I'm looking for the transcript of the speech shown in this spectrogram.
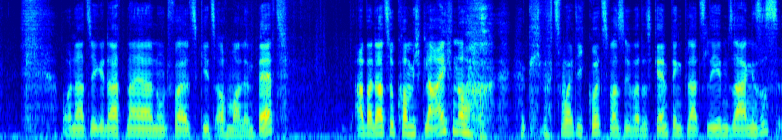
Und hat sich gedacht, naja, notfalls geht es auch mal im Bett. Aber dazu komme ich gleich noch. Jetzt wollte ich kurz was über das Campingplatzleben sagen. Es ist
